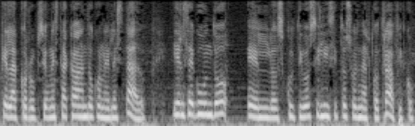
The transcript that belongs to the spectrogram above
que la corrupción está acabando con el Estado. Y el segundo, el- los cultivos ilícitos o el narcotráfico.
